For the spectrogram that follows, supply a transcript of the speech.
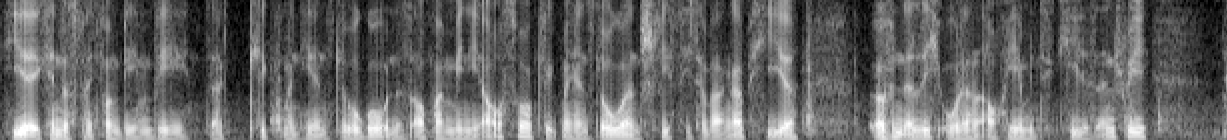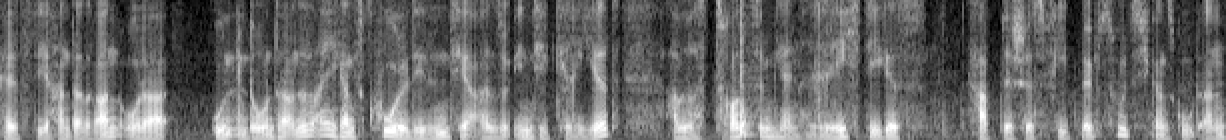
Hier, ihr kennt das vielleicht von BMW. Da klickt man hier ins Logo und das ist auch beim Mini auch so. Klickt man hier ins Logo, dann schließt sich der Wagen ab. Hier öffnet er sich oder auch hier mit Keyless Entry. Hältst die Hand da dran oder unten drunter. Und das ist eigentlich ganz cool. Die sind hier also integriert, aber du hast trotzdem hier ein richtiges haptisches Feedback. Das fühlt sich ganz gut an.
